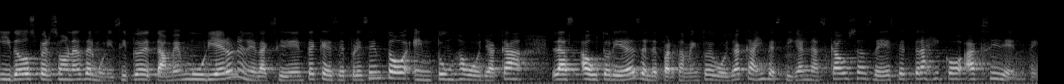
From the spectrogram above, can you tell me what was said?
y dos personas del municipio de Tame murieron en el accidente que se presentó en Tunja, Boyacá. Las autoridades del departamento de Boyacá investigan las causas de este trágico accidente.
